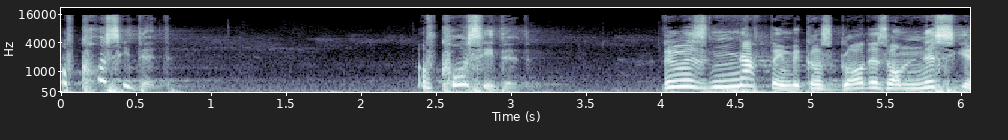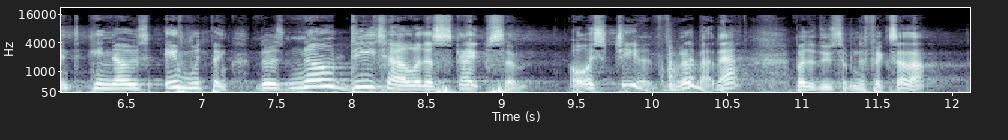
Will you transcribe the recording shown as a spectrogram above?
Of course he did. Of course he did. There is nothing because God is omniscient. He knows everything. There's no detail that escapes him. Oh, gee, I forgot about that. Better do something to fix that up.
